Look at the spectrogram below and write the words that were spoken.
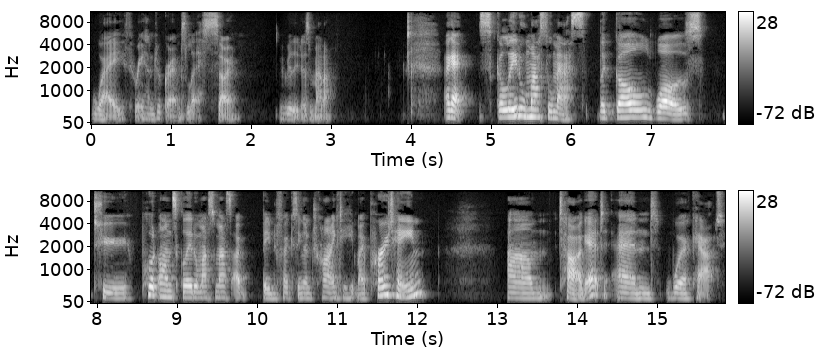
weigh 300 grams less. So it really doesn't matter. Okay, skeletal muscle mass. The goal was to put on skeletal muscle mass, I've been focusing on trying to hit my protein um, target and work out.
